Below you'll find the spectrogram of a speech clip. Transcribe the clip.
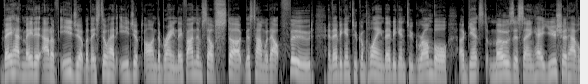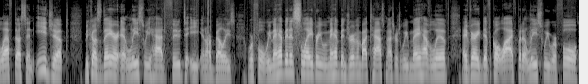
they had made it out of Egypt, but they still had Egypt on the brain. They find themselves stuck, this time without food, and they begin to complain. They begin to grumble against Moses, saying, Hey, you should have left us in Egypt because there at least we had food to eat and our bellies were full. We may have been in slavery, we may have been driven by taskmasters, we may have lived a very difficult life, but at least we were full.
